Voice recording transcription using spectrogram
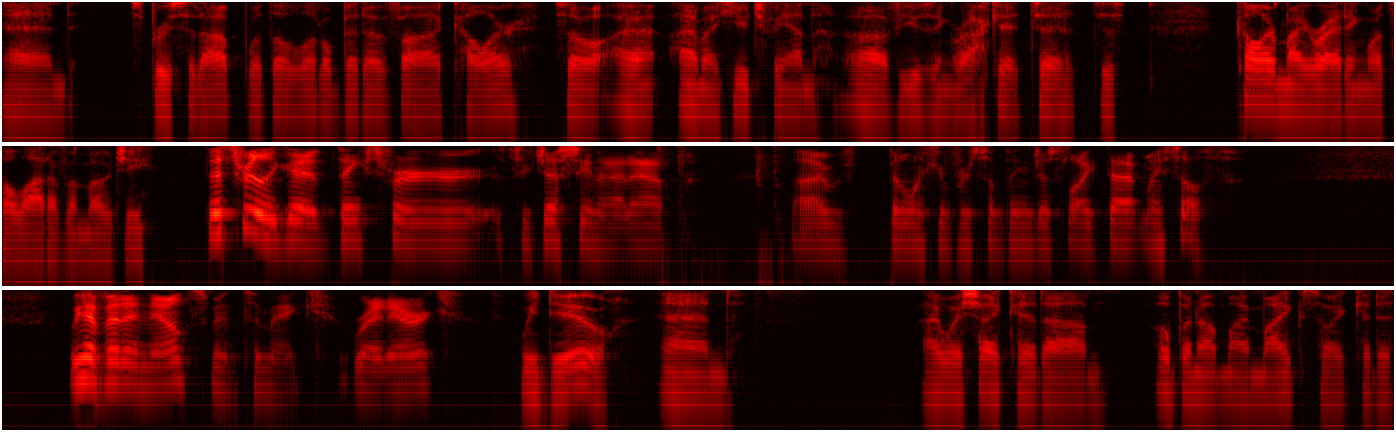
And spruce it up with a little bit of uh, color. So I, I'm a huge fan of using Rocket to just color my writing with a lot of emoji. That's really good. Thanks for suggesting that app. I've been looking for something just like that myself. We have an announcement to make, right, Eric? We do. And I wish I could um, open up my mic so I could uh,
